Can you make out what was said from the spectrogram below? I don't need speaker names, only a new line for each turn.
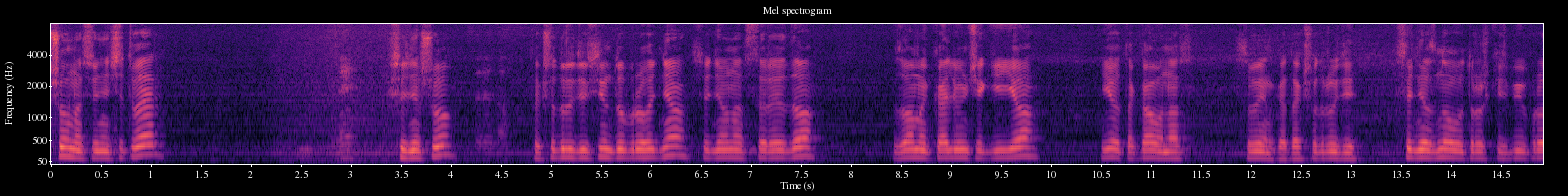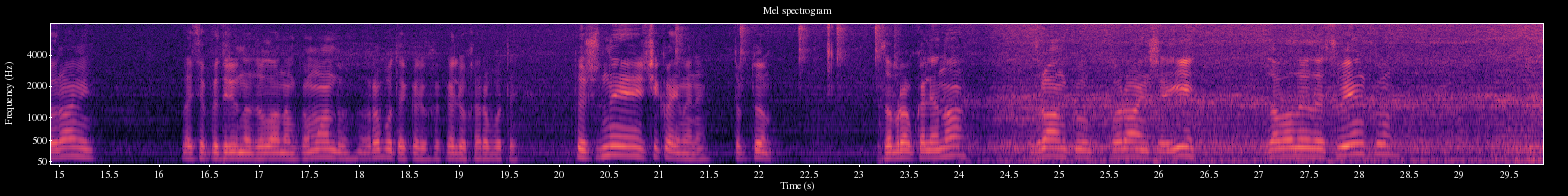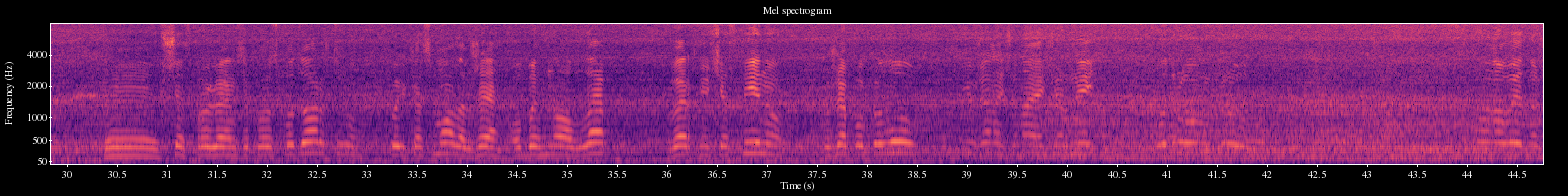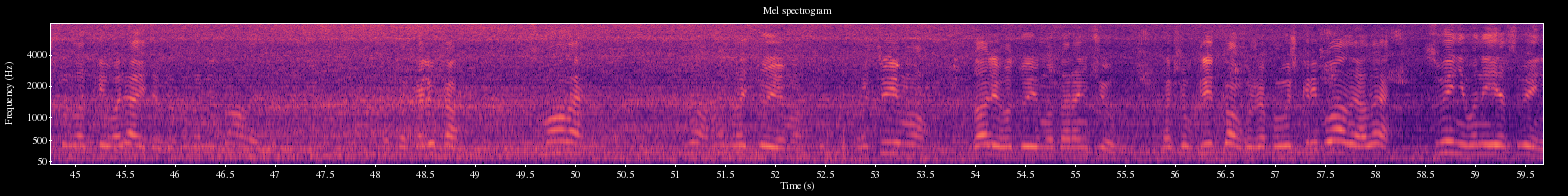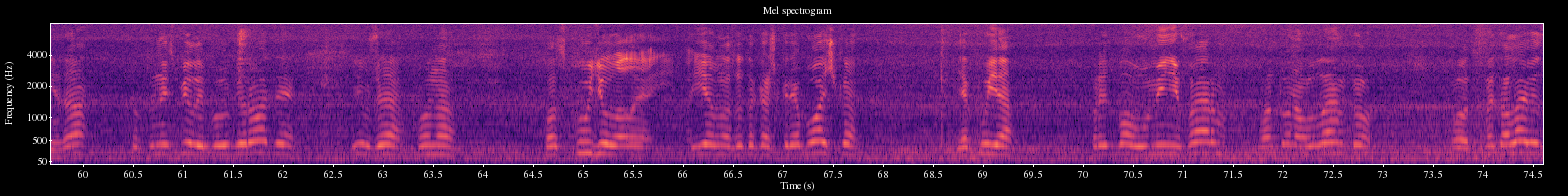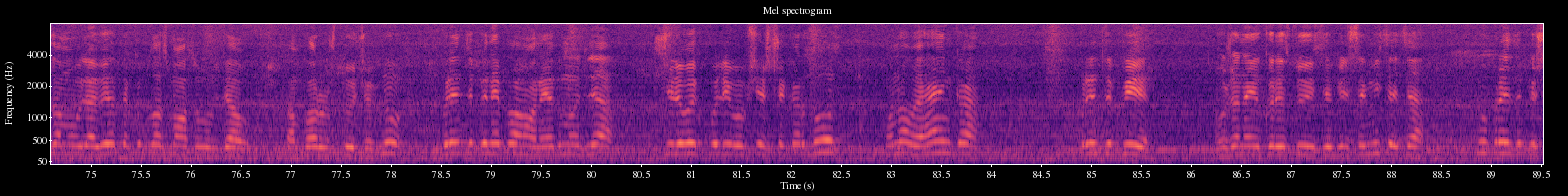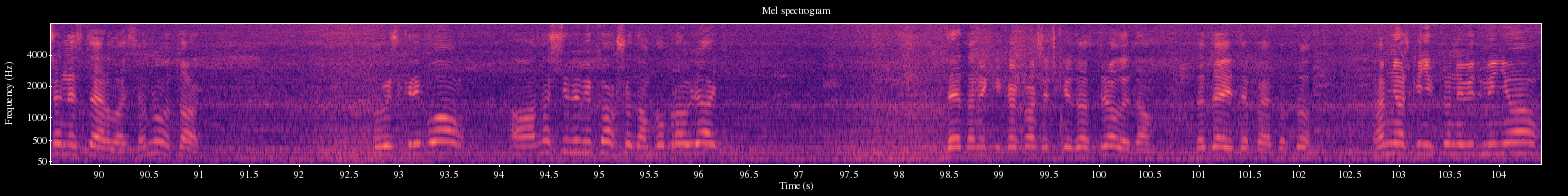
Що в нас сьогодні четвер?
Не,
Сьогодні що?
середа.
Так що, друзі, всім доброго дня. Сьогодні у нас середа. З вами Калюнчик і я. І отака у нас свинка. Так що, друзі, сьогодні знову трошки збій в програмі. Леся Петрівна дала нам команду. Работай, Калюха, Калюха, работай. Тож не чекай мене. Тобто забрав каляна зранку пораньше і завалили свинку. Зараз справляємося по господарству. Кілька смала вже обігнав леп, верхню частину, вже поколов і вже починає чорнити по другому кругу. Воно видно, що курлатки валяються, вже позамітали. Тобто калюка смале. Ну, а ми працюємо. Працюємо, далі готуємо таранчук. Так що в клітках вже повишкрібали, але свині вони є свині. Да? Тобто не спіли повибирати і вже вона паскудювали. Є в нас така шкрябачка, яку я придбав у міні-ферм в Антона Гуленко. От, металеві замовляв, я таку пластмасову взяв, там пару штучок. Ну, в принципі, непогано. Я думаю, для щільових полів взагалі шикардос. Вона легенька. В принципі, вже нею користуюся більше місяця. Ну, в принципі, ще не стерлася. Ну так. Повишкрібав. А на щільовиках що там поправлять. Де там які какашечки застряли, там т.д. і т.п. Тобто гамняшки ніхто не відміняв.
